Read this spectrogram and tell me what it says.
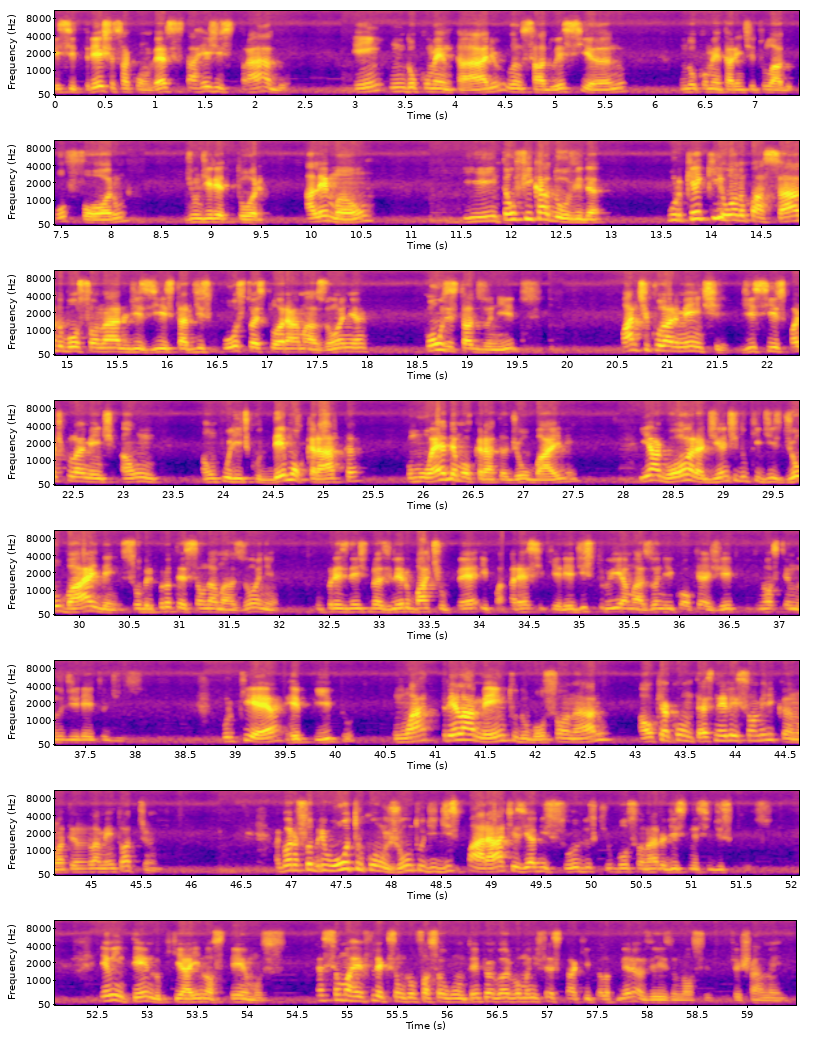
Esse trecho, essa conversa está registrado em um documentário lançado esse ano, um documentário intitulado O Fórum, de um diretor alemão. E então fica a dúvida: por que que o ano passado Bolsonaro dizia estar disposto a explorar a Amazônia com os Estados Unidos? Particularmente, disse isso particularmente a um, a um político democrata, como é democrata Joe Biden, e agora, diante do que diz Joe Biden sobre proteção da Amazônia, o presidente brasileiro bate o pé e parece querer destruir a Amazônia de qualquer jeito, porque nós temos o direito disso. Porque é, repito, um atrelamento do Bolsonaro ao que acontece na eleição americana, um atrelamento a Trump. Agora, sobre o outro conjunto de disparates e absurdos que o Bolsonaro disse nesse discurso. Eu entendo que aí nós temos. Essa é uma reflexão que eu faço há algum tempo e agora vou manifestar aqui pela primeira vez no nosso fechamento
